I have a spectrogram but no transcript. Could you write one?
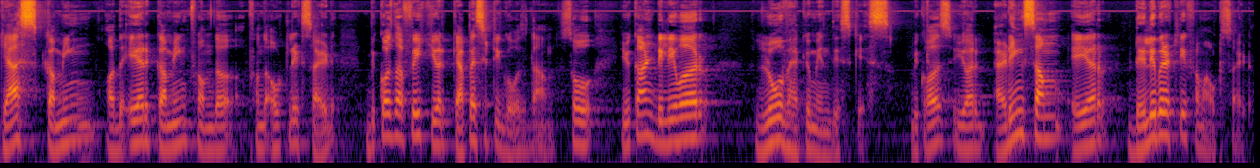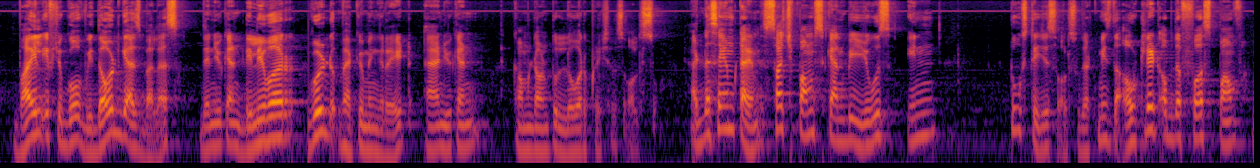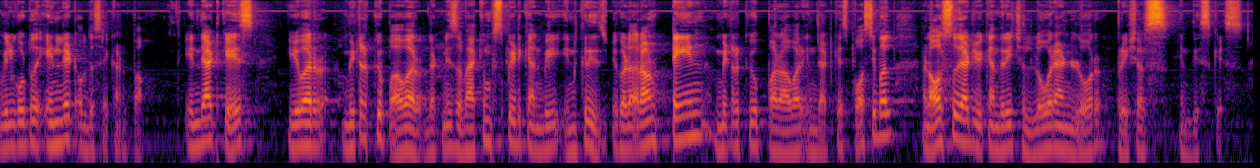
gas coming or the air coming from the from the outlet side because of which your capacity goes down. So, you can't deliver low vacuum in this case because you are adding some air deliberately from outside. While if you go without gas ballast then you can deliver good vacuuming rate and you can come down to lower pressures also. At the same time such pumps can be used in two stages also that means the outlet of the first pump will go to the inlet of the second pump. In that case your meter cube hour that means the vacuum speed can be increased. You got around 10 meter cube per hour in that case possible and also that you can reach lower and lower pressures in this case.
